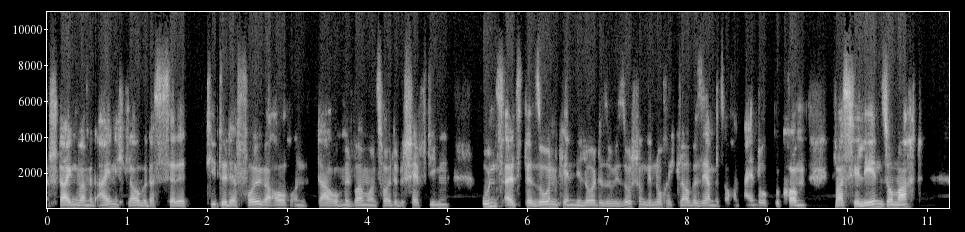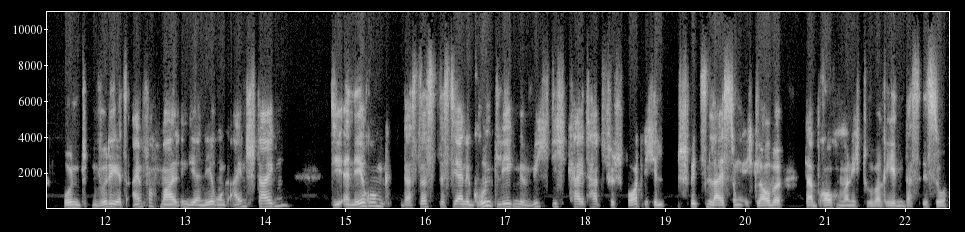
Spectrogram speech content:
Steigen wir mit ein. Ich glaube, das ist ja der Titel der Folge auch und damit wollen wir uns heute beschäftigen. Uns als Personen kennen die Leute sowieso schon genug. Ich glaube, sie haben jetzt auch einen Eindruck bekommen, was Helene so macht und würde jetzt einfach mal in die Ernährung einsteigen. Die Ernährung, dass, das, dass die eine grundlegende Wichtigkeit hat für sportliche Spitzenleistungen, ich glaube, da brauchen wir nicht drüber reden. Das ist so.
